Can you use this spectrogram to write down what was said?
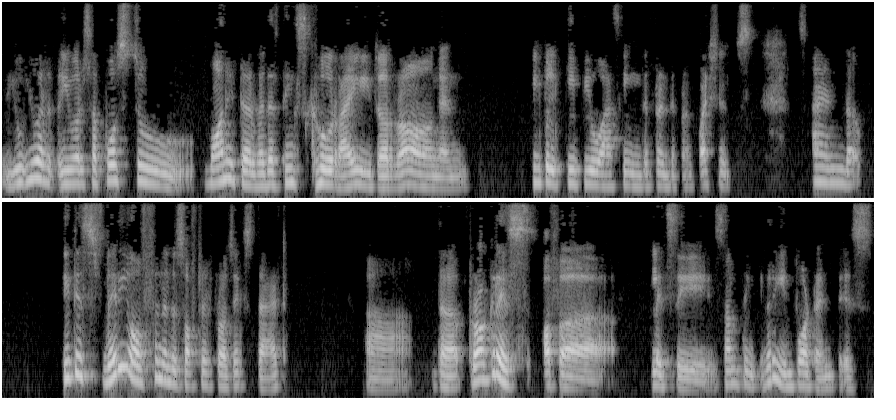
you you are you are supposed to monitor whether things go right or wrong and people keep you asking different different questions. And uh, it is very often in the software projects that uh, the progress of a let's say something very important is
